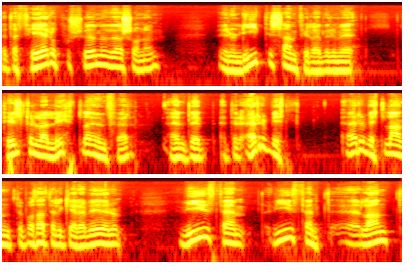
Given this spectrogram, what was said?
þetta fer upp úr sömu vöðsónum við erum lítið samfélag, við erum með tilturlega litla umferð en þetta er erfitt, erfitt land upp á það til að gera, við erum viðfem viðfemt eh, land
